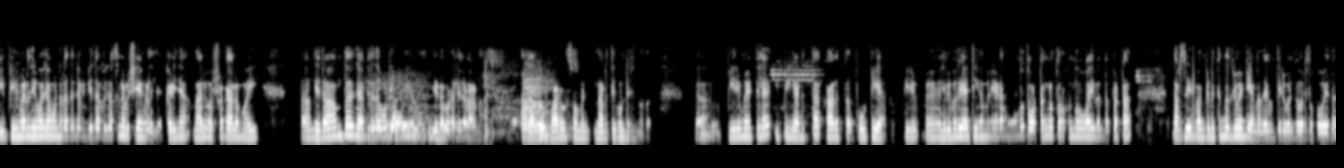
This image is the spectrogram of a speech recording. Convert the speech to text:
ഈ പീരുമേട് നിയോജക മണ്ഡലത്തിന്റെ വിവിധ വികസന വിഷയങ്ങളിൽ കഴിഞ്ഞ നാല് വർഷക്കാലമായി നിതാന്ത ജാഗ്രതയോടുകൂടിയുള്ള ഇടപെടലുകളാണ് പാടൂർ സോമൻ നടത്തിക്കൊണ്ടിരുന്നത്. പീരുമേട്ടിലെ ഇപ്പൊ ഈ അടുത്ത കാലത്ത് പൂട്ടിയ പിരു ഹെലിബറിയ ടി കമ്പനിയുടെ മൂന്ന് തോട്ടങ്ങൾ തുറക്കുന്നതുമായി ബന്ധപ്പെട്ട ചർച്ചയിൽ പങ്കെടുക്കുന്നതിന് വേണ്ടിയാണ് അദ്ദേഹം തിരുവനന്തപുരത്ത് പോയത്.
